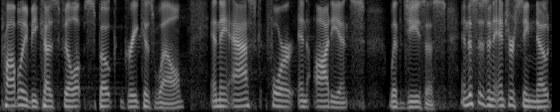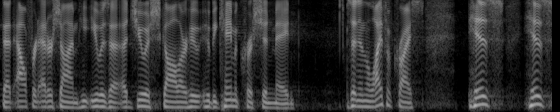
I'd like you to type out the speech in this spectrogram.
probably because Philip spoke Greek as well, and they ask for an audience with Jesus. And this is an interesting note that Alfred Edersheim, he, he was a, a, Jewish scholar who, who became a Christian, made. Said in the life of Christ, his, his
